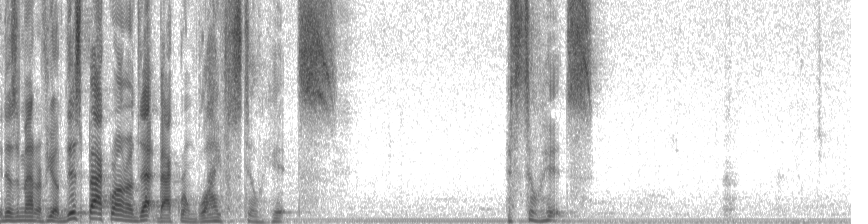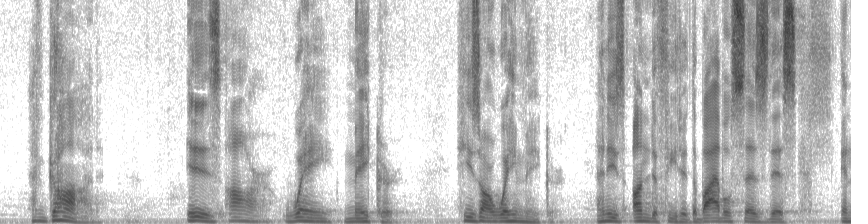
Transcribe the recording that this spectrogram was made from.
It doesn't matter if you have this background or that background. Life still hits. It still hits. And God is our way maker. He's our way maker, and He's undefeated. The Bible says this in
